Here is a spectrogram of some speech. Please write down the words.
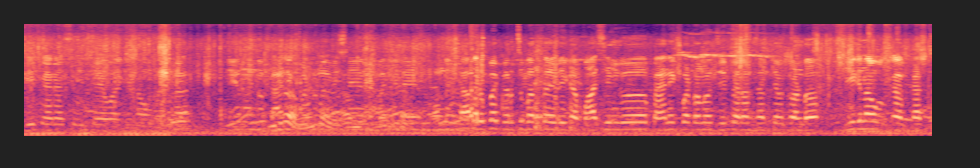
C P R S ವಿಷಯವಾಗಿ ನಾವು ಬಂದಿಲ್ಲ. ಏನೊಂದು ಪ್ಯಾನಿಕ್ ಬಟನ್ ವಿಷಯ ಬಂದಿದೆ. ಒಂದು ಸಾವಿರ ರೂಪಾಯಿ ಖರ್ಚು ಬರ್ತಾ ಇದೆ. ಈಗ passing panic button G P R S ಅಂತ ತಿಳ್ಕೊಂಡು ಈಗ ನಾವು ಕಷ್ಟ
